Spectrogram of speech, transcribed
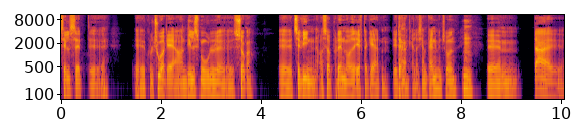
tilsætte øh, øh, kulturgær og en lille smule øh, sukker øh, til vinen, og så på den måde eftergære den, det er det, Ja. man kalder champagne-metoden, Mm. øhm, der, øh,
